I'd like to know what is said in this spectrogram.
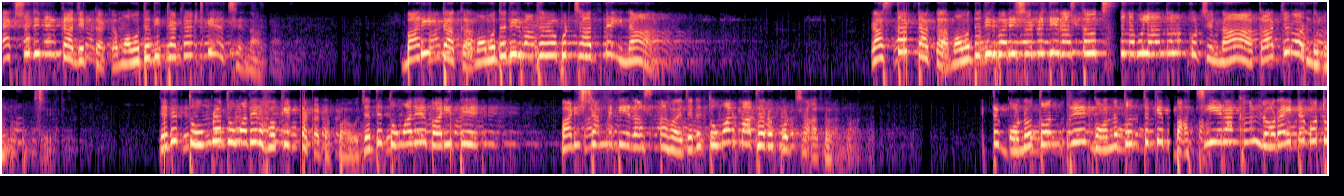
একশো দিনের কাজের টাকা মমতাদির টাকা আটকে আছে? না। বাড়ির টাকা মমতাদির মাথার উপর ছাদ নেই? না। রাস্তার টাকা। মমতাদির বাড়ির সামনে দিয়ে রাস্তা হচ্ছে না বলে আন্দোলন করছে? না, কার জন্য আন্দোলন করছে? যাতে তোমরা তোমাদের হকের টাকাটা পাও, যাতে তোমাদের বাড়িতে, বাড়ির সামনে দিয়ে রাস্তা হয়, যাতে তোমার মাথার ওপর ছাদ হয়। একটা গণতন্ত্রে, গণতন্ত্রকে বাঁচিয়ে রাখার লড়াইটা কত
